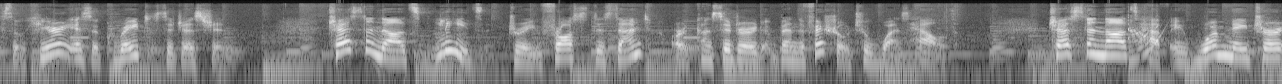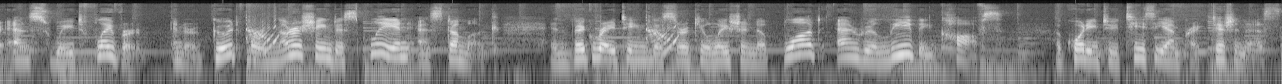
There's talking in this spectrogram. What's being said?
So here is a great suggestion. Chestnuts leads during frost descent are considered beneficial to one's health. Chestnuts have a warm nature and sweet flavor and are good for nourishing the spleen and stomach, invigorating the circulation of blood and relieving coughs, according to TCM practitioners.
